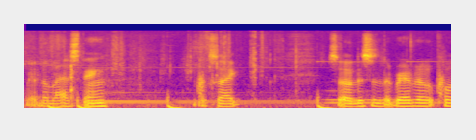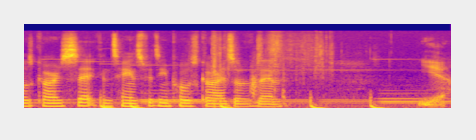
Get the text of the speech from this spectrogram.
We have the last thing. Looks like. So this is the Red Velvet postcard set. Contains 15 postcards of them. Yeah.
